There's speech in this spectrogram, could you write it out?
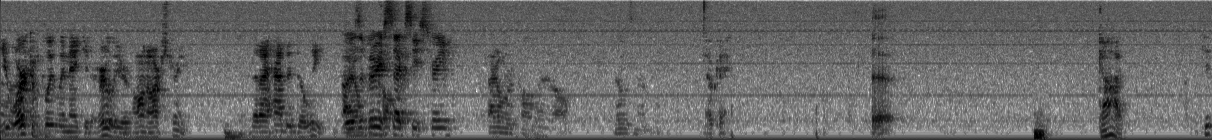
You were completely naked earlier on our stream that I had to delete. It was a very recall sexy stream. I don't recall that at all. That was nothing. Okay. God. Get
